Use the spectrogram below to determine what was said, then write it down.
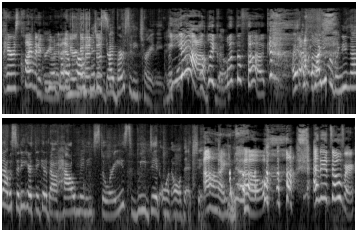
Paris Climate Agreement you're and you're gonna just diversity training. Like, yeah, fuck, like yo? what the fuck? I, I, while you were reading that, I was sitting here thinking about how many stories we did on all that shit. I know, and it's over.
